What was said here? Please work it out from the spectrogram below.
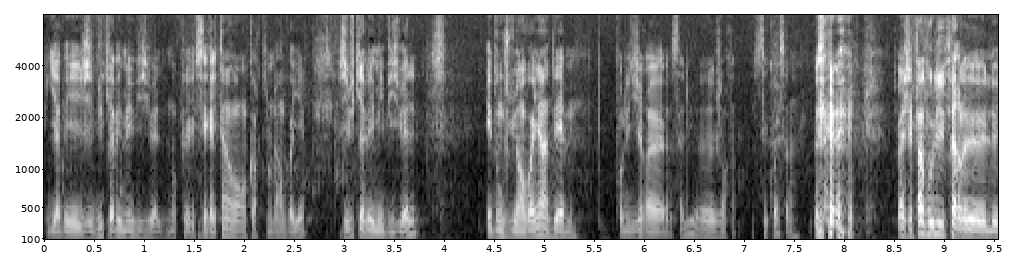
il y avait, j'ai vu qu'il y avait mes visuels. Donc euh, c'est quelqu'un encore qui me l'a envoyé. J'ai vu qu'il y avait mes visuels. Et donc je lui ai envoyé un DM pour lui dire euh, salut, euh, genre c'est quoi ça? J'ai pas voulu faire le, le,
